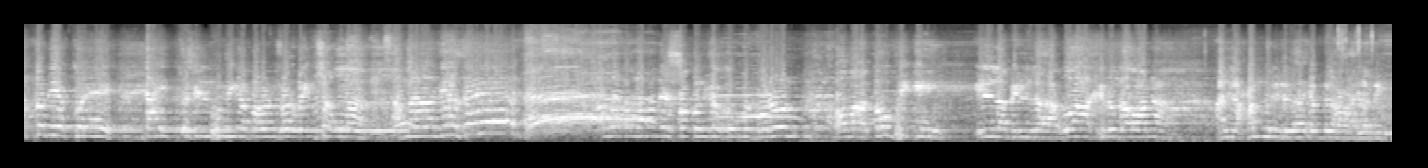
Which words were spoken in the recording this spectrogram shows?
আত্মনিয়োগ করে দায়িত্বশীল ভূমিকা পালন করব ইনশাল্লাহ আমরা রাজি আছে আল্লাহ তাআলা আমাদের সকলকে কবুল করুন। আমা তৌফিকি ইল্লা বিল্লাহ ওয়া আখিরু দাওয়ানা আলহামদুলিল্লাহি রাব্বিল আলামিন।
